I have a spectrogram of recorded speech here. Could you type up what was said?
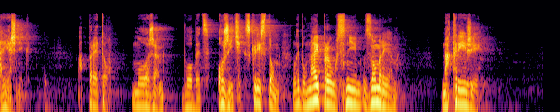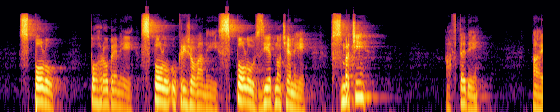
hriešnik. A preto môžem vôbec ožiť s Kristom, lebo najprv s ním zomriem na kríži. Spolu pohrobený, spolu ukrižovaný, spolu zjednotený v smrti a vtedy aj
